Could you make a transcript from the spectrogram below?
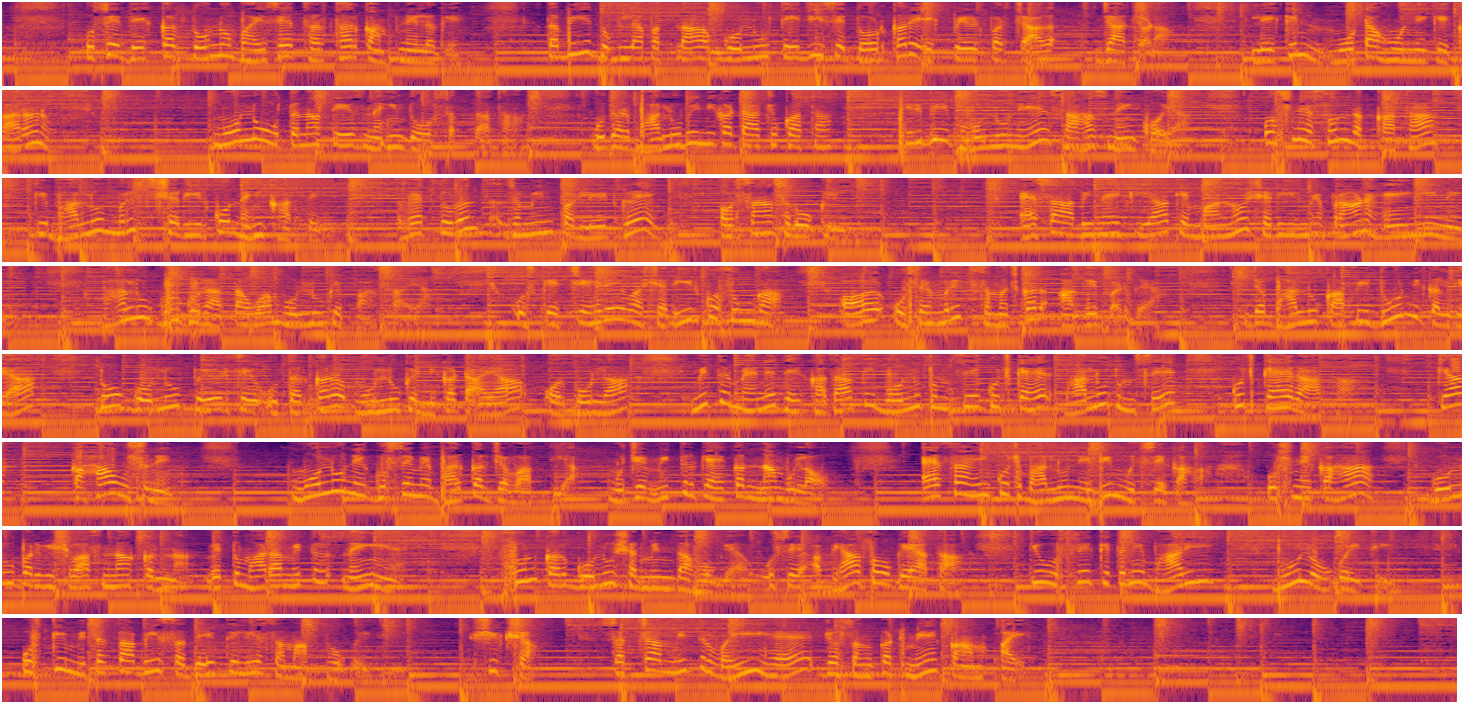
उसे देखकर दोनों भाई से थर थर कांपने लगे। तभी दुबला पतला गोलू तेज़ी से दौड़कर एक पेड़ पर जा चढ़ा। लेकिन मोटा होने के कारण मोलू उतना तेज नहीं दौड़ सकता था। उधर भालू भी निकट आ चुका था। फिर भी भोलू ने साहस नहीं खोया। उसने सुन रखा था कि भालू मृत शरीर को नहीं खाते। वह तुरंत ज़मीन पर लेट गए और सांस रोक ली। ऐसा अभिनय किया कि मानो शरीर में प्राण है ही नहीं। भालू गुड़गुड़ाता हुआ मोलू के पास आया। उसके चेहरे व शरीर को सूंघा। और उसे मृत समझकर आगे बढ़ गया। जब भालू काफ़ी दूर निकल गया तो गोलू पेड़ से उतरकर मोलू के निकट आया और बोला, मित्र, मैंने देखा था कि भोलू तुमसे कुछ कह, भालू तुमसे कुछ कह रहा था। क्या कहा उसने? मोलू ने गुस्से में भरकर जवाब दिया, मुझे मित्र कहकर ना बुलाओ। ऐसा ही कुछ भालू ने भी मुझसे कहा। उसने कहा, गोलू पर विश्वास ना करना, वे तुम्हारा मित्र नहीं है। सुनकर गोलू शर्मिंदा हो गया। उसे अभ्यास हो गया था कि उससे कितनी भारी भूल हो गई थी। उसकी मित्रता भी सदैव के लिए समाप्त हो गई थी। शिक्षा, सच्चा मित्र वही है जो संकट में काम आए।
